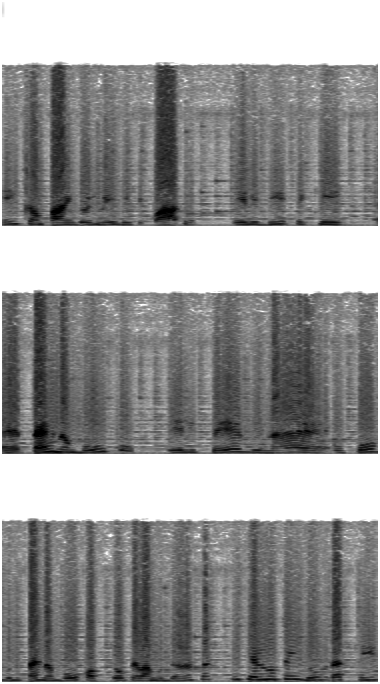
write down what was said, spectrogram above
encampar em 2024, ele disse que é, Pernambuco, ele teve, né, o povo de Pernambuco optou pela mudança e que ele não tem dúvida que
